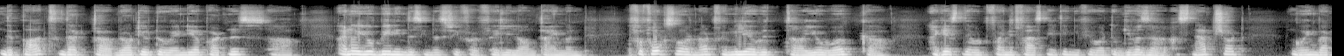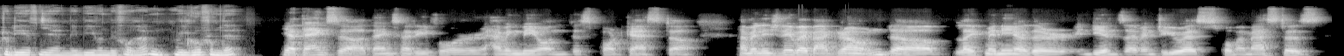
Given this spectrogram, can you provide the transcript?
the path that uh, brought you to Endiya Partners. I know you've been in this industry for a fairly long time, and for folks who are not familiar with your work, I guess they would find it fascinating if you were to give us a, a snapshot going back to DFJ and maybe even before that, we'll go from there. Yeah, thanks, uh, thanks, Hari, for having me on this podcast. Uh, I'm an engineer by background. Uh, like many other Indians, I went to US for my master's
